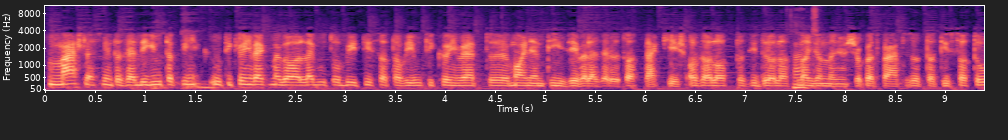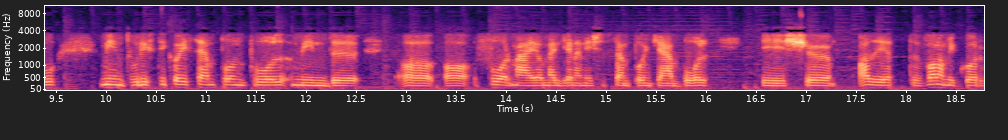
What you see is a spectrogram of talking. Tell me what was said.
Más lesz, mint az eddigi úti könyvek, meg a legutóbbi Tiszatavi úti könyvet majdnem tíz évvel ezelőtt adták ki, és az alatt, az idő alatt Hát. nagyon-nagyon sokat változott a Tiszató, mind turisztikai szempontból, mind a, a formája megjelenése szempontjából, és azért valamikor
